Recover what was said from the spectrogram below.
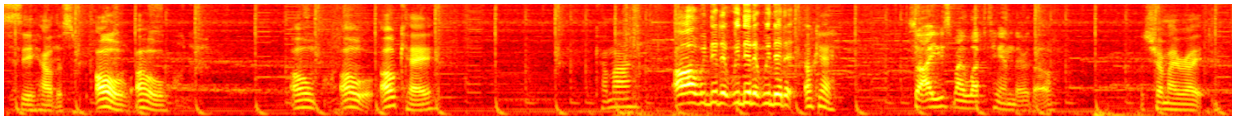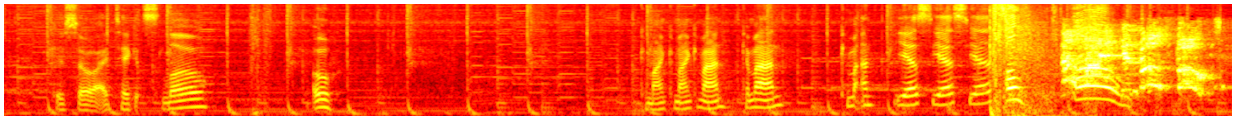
see how this... Oh, oh. Oh, oh, okay. Come on. Oh, we did it, we did it, we did it. Okay. So I used my left hand there, though. Let's try my right. Okay, so I take it slow. Oh. Come on, come on, come on, come on. Come on. Yes, yes, yes. Oh! Oh!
